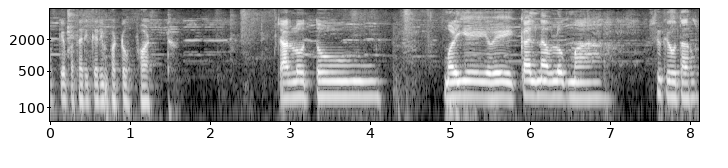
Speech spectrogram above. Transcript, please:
ઓકે પથારી કરી ફટોફટ. ચાલો તો મળીએ હવે કાલના વ્લોગમાં શું કહેવું તારું?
